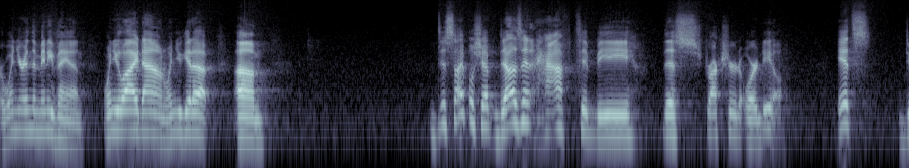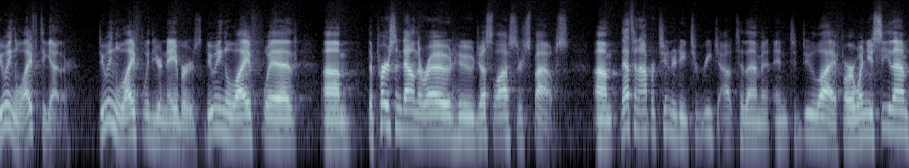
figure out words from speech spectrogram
or when you're in the minivan, when you lie down, when you get up. Um, discipleship doesn't have to be this structured ordeal, it's doing life together, doing life with your neighbors, doing life with um, the person down the road who just lost their spouse. Um, that's an opportunity to reach out to them and, and to do life. Or when you see them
